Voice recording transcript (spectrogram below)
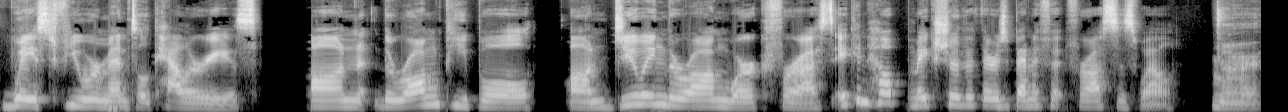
waste fewer mental calories on the wrong people, on doing the wrong work for us. It can help make sure that there's benefit for us as well. No,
